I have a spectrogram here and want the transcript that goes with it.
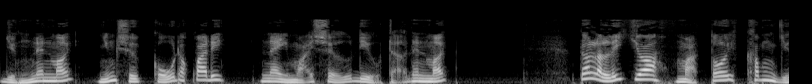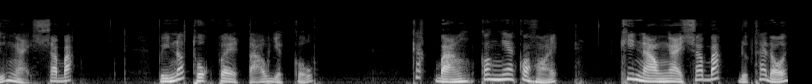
dựng nên mới, những sự cũ đã qua đi, này mọi sự đều trở nên mới. Đó là lý do mà tôi không giữ ngày sa bát vì nó thuộc về tạo vật cũ. Các bạn có nghe câu hỏi, khi nào ngày sa bát được thay đổi?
